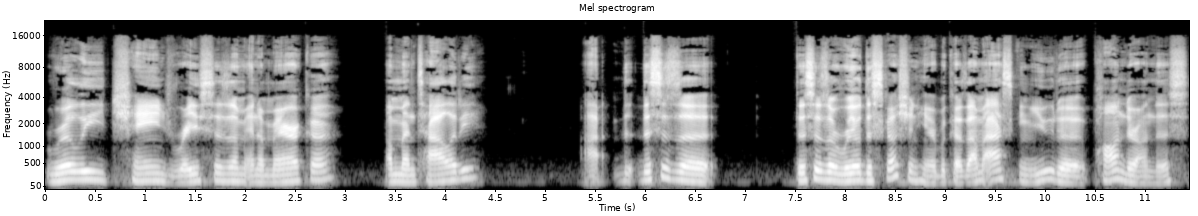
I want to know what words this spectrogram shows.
really change racism in America? A mentality? I, th- this is a this is a real discussion here because I'm asking you to ponder on this.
